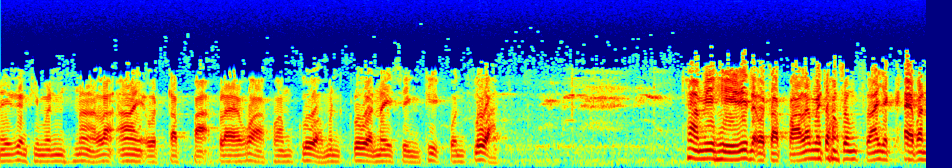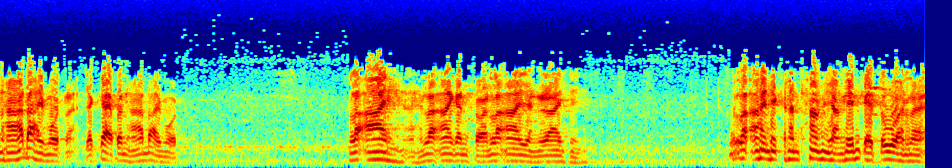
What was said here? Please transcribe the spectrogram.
ในเรื่องที่มันน่าละอายอตตัปปะแปลว่าความกลัวมันกลัวในสิ่งที่คนกลัว ถ้ามีหิริและอตตัปปะแล้วไม่ต้องสงสัยจะแก้ปัญหาได้หมดจะแก้ปัญหาได้หมด ละอายละอายกันก่อนละอายอย่างไรละอายในการทำอย่างเห็นแก่ตัวแหละ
